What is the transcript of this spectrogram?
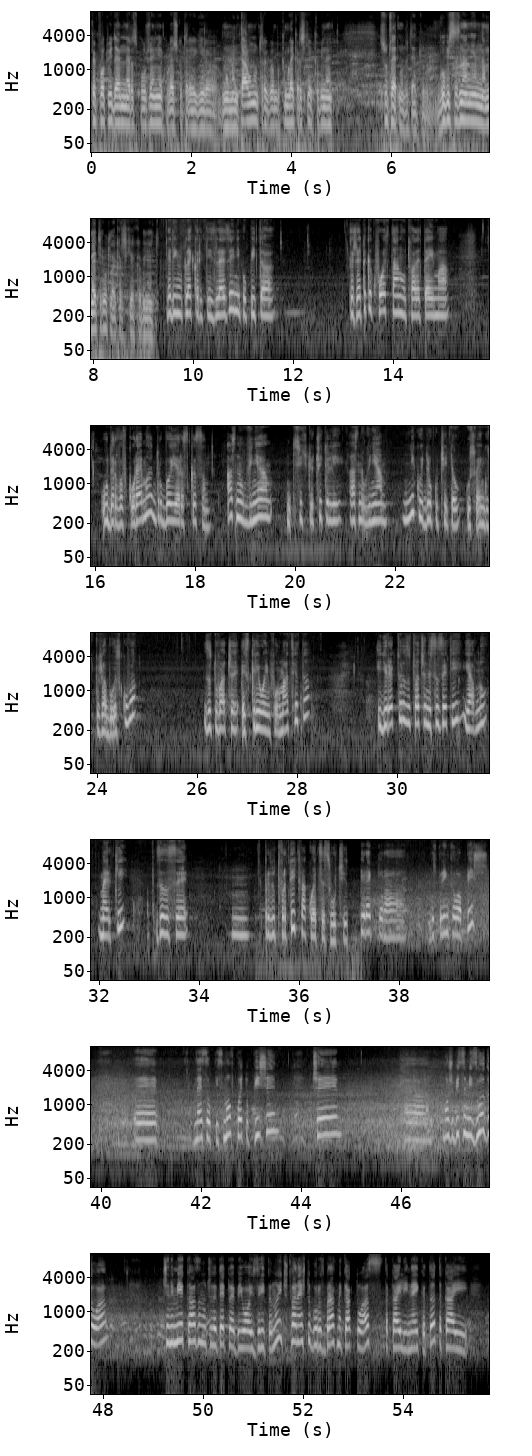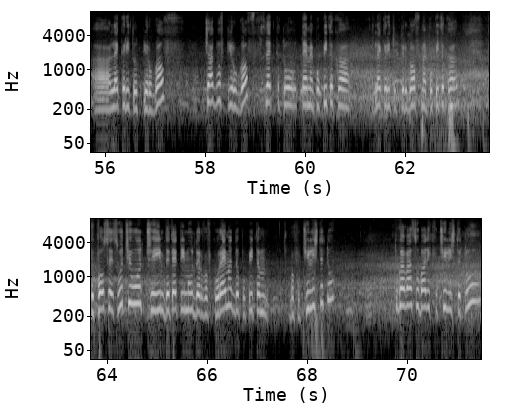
каквото и да е неразположение, колежката реагира моментално, тръгва към лекарския кабинет. Съответно, детето губи съзнание на метри от лекарския кабинет. Един от лекарите излезе и ни попита кажете какво е станало. Това дете има удар в корема, дроба е разкъсан. Аз не обвинявам всички учители, аз не обвинявам никой друг учител, освен госпожа Блъскова, за това, че е скрила информацията и директора за това, че не са взети явно мерки, за да се предотврати това, което се случи. Директора господин Калапиш е внесъл писмо, в което пише, че а, може би съм излъгала, че не ми е казано, че детето е било изритано и че това нещо го разбрахме както аз, така и линейката, така и а, лекарите от Пирогов. Чак в Пирогов, след като те ме попитаха, лекарите от Пирогов ме попитаха какво се е случило, че им, детето има удар в корема, да попитам в училището. Тогава аз обадих в училището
